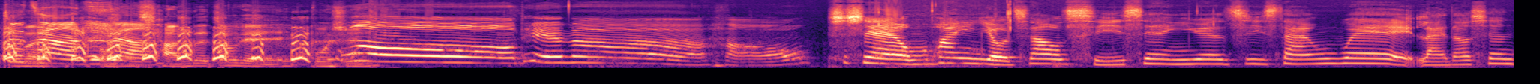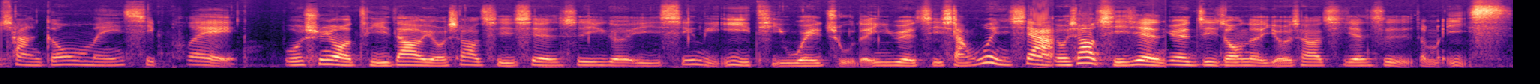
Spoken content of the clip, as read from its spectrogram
就这样，就这样。长的交给博勋。哦，天哪，好，谢谢，我们欢迎有效期限音乐季三位来到现场跟我们一起 play。博勋有提到有效期限是一个以心理议题为主的音乐季，想问一下，有效期限音乐季中的有效期限是什么意思？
